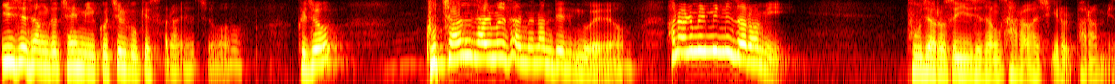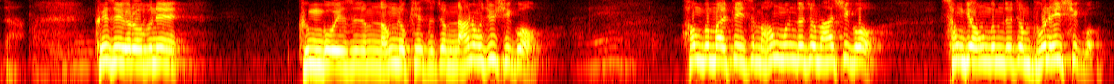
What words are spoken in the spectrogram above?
이 세상도 재미있고 즐겁게 살아야죠. 그죠? 구차한 삶을 살면 안 되는 거예요. 하나님을 믿는 사람이 부자로서 이 세상 살아가시기를 바랍니다. 그래서 여러분의 금고에서 좀 넉넉해서 좀 나눠주시고 헌금할 때 있으면 헌금도 좀 하시고 성경 헌금도 좀 보내시고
